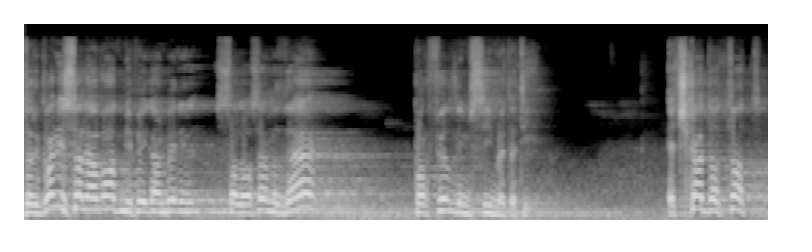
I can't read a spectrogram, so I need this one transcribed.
dërgoni salavat mbi pejgamberin sallallahu alaihi wasallam dhe përfillni mësimet e tij. E çka do të thotë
